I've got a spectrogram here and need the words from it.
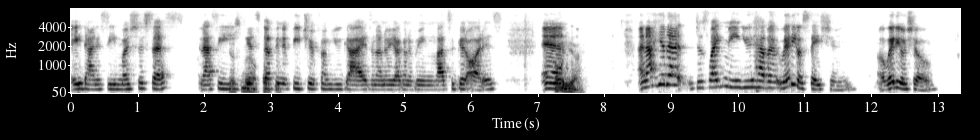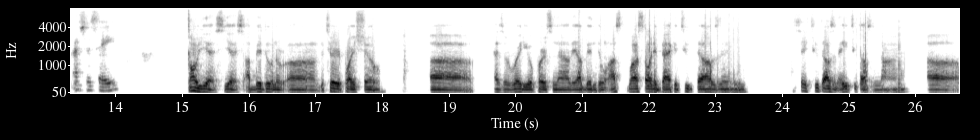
A Dynasty, much success. And I see yes, good stuff in the future from you guys, and I know y'all gonna bring lots of good artists. And oh, yeah. and I hear that just like me, you have a radio station, a radio show, I should say. Oh yes, yes. I've been doing uh, the Terry Price show uh, as a radio personality. I've been doing. I, well, I started back in 2000. I say 2008, 2009. Uh,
